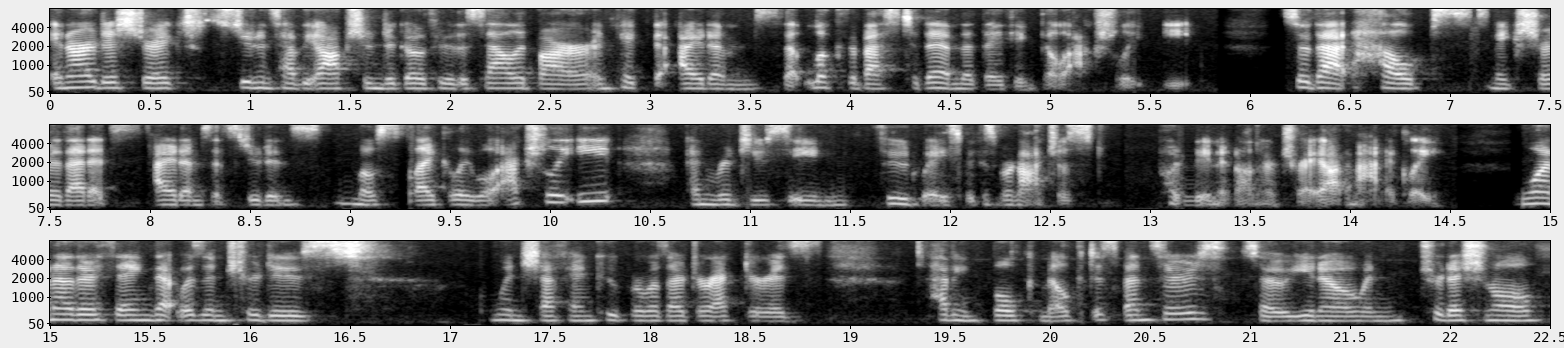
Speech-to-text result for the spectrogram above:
In our district, students have the option to go through the salad bar and pick the items that look the best to them that they think they'll actually eat. So that helps make sure that it's items that students most likely will actually eat and reducing food waste because we're not just putting it on their tray automatically. One other thing that was introduced when Chef Ann Cooper was our director is having bulk milk dispensers. So, you know, in traditional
